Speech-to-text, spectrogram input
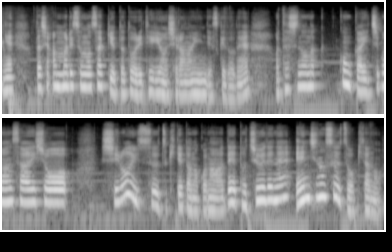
ね、私あんまりそのさっき言った通りテギョン知らないんですけどね私のな今回一番最初白いスーツ着てたのかな？で途中でねエンジのスーツを着たの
